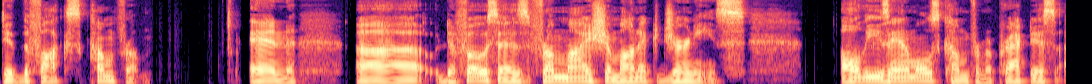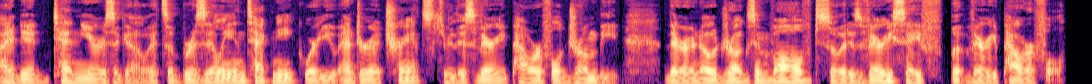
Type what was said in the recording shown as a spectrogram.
"Did the fox come from?" And uh, Dafoe says, "From my shamanic journeys." All these animals come from a practice I did 10 years ago. It's a Brazilian technique where you enter a trance through this very powerful drum beat. There are no drugs involved, so it is very safe but very powerful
